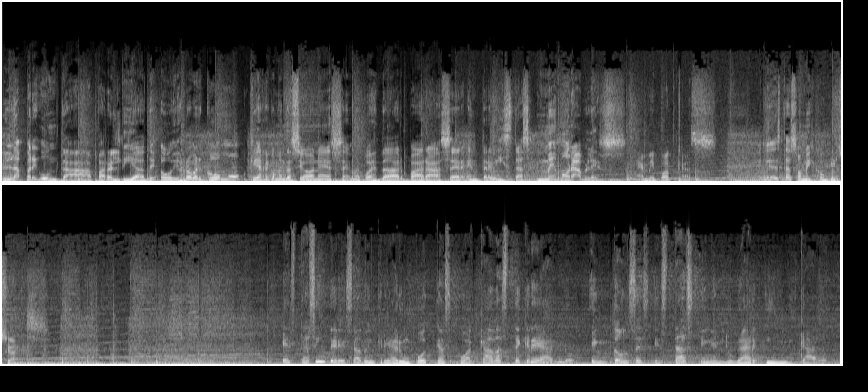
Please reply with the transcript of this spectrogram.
La pregunta para el día de hoy. Robert, ¿cómo, qué recomendaciones me puedes dar para hacer entrevistas memorables en mi podcast? Estas son mis conclusiones. ¿Estás interesado en crear un podcast o acabas de crearlo? Entonces estás en el lugar indicado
